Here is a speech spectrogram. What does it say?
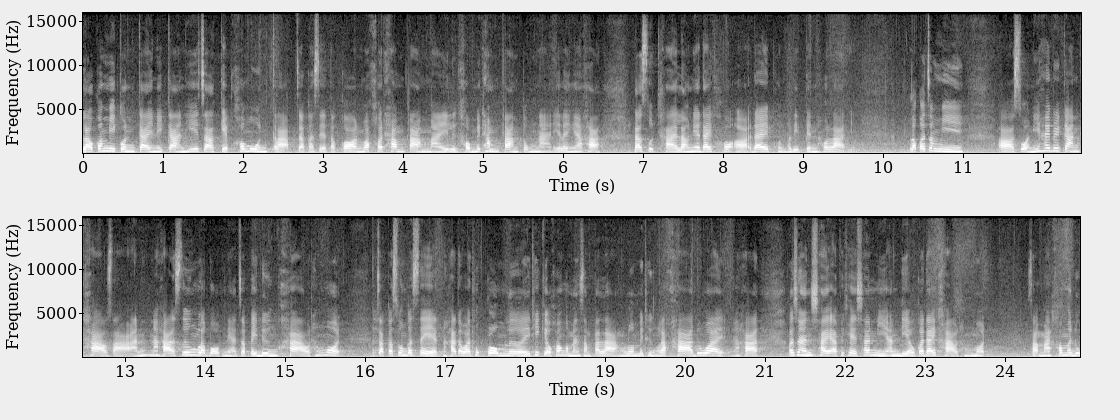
เราก็มีกลไกในการที่จะเก็บข้อมูลกลับจากเกษตรกรว่าเขาทำตามไหมหรือเขาไม่ทำตามตรงไหนอะไรเงี้ยค่ะ แล้วสุดท้ายแล้วเนี่ยได้ข้อได้ผลผลิตเป็นเท่าไหร่ แล้วก็จะมีส่วนที่ให้บริการข่าวสารนะคะ ซึ่งระบบเนี่ยจะไปดึงข่าวทั้งหมดจากกระทรวงเกษตรนะคะแต่ว่าทุกกรมเลยที่เกี่ยวข้องกับมันสำปะหลังรวมไปถึงราคาด้วยนะคะ เพราะฉะนั้นใช้แอปพลิเคชันนี้อันเดียวก็ได้ข่าวทั้งหมด สามารถเข้ามาดู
